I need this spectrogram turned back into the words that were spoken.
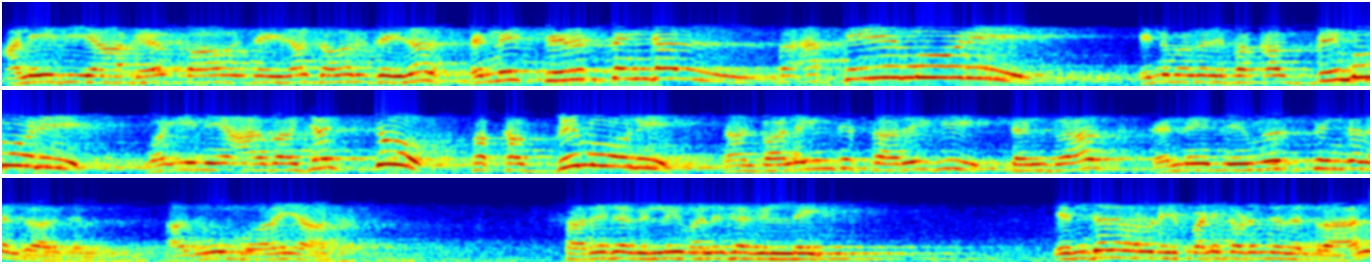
அநீதியாக பாவம் செய்தால் தவறு செய்தால் என்னை திருத்துங்கள். மூடி நான் வளைந்து சருகி சென்றால் என்னை நிமிர்த்துங்கள் என்றார்கள் அதுவும் முறையாக சருகவில்லை வலுகவில்லை எந்த அவருடைய பணி தொடர்ந்தது என்றால்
